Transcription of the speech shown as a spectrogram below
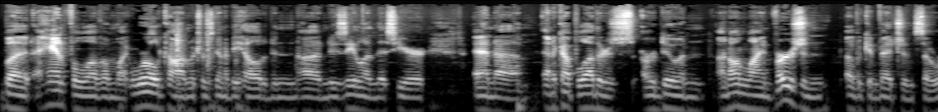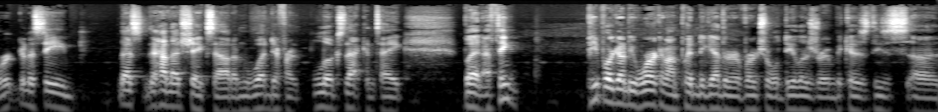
But a handful of them, like Worldcon, which was going to be held in uh, New Zealand this year, and uh, and a couple others are doing an online version of a convention. So we're going to see that's how that shakes out and what different looks that can take. But I think people are going to be working on putting together a virtual dealers room because these uh,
